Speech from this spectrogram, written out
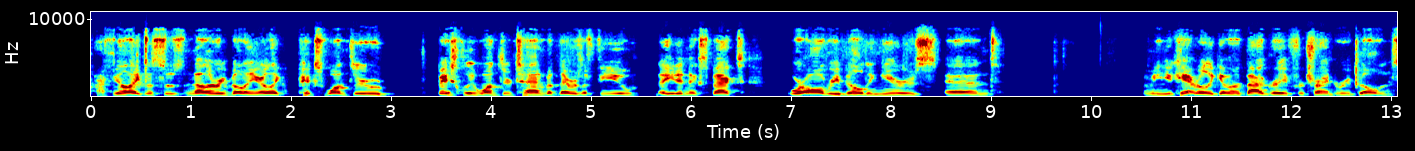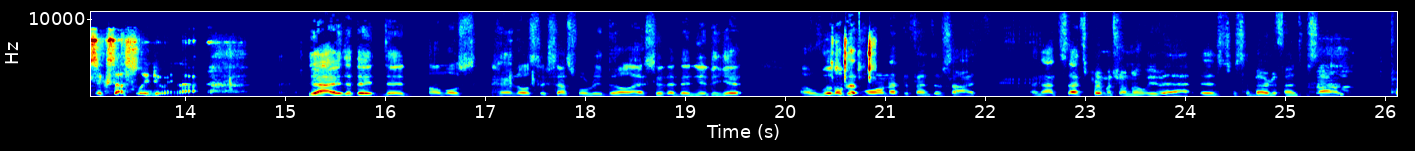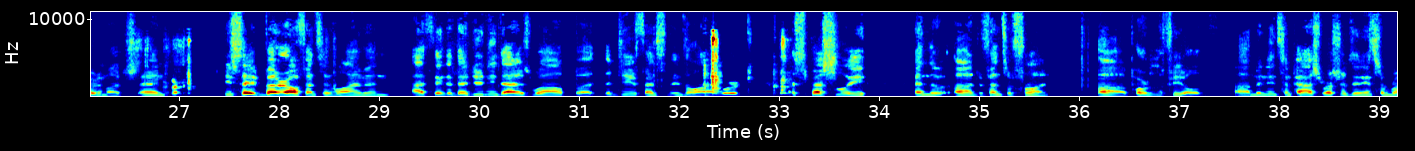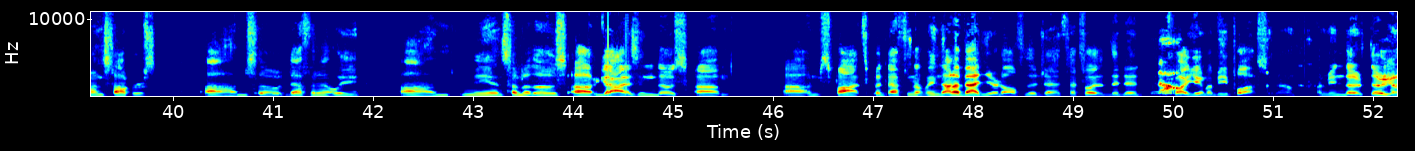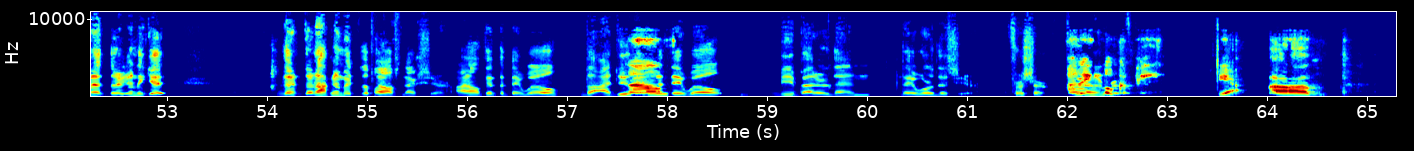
I feel like this was another rebuilding year, like picks one through basically one through ten, but there was a few that you didn't expect. We're all rebuilding years, and I mean you can't really give them a bad grade for trying to rebuild and successfully doing that. Yeah, I think that they did almost handle a successful rebuild. I assume that they need to get a little bit more on that defensive side, and that's that's pretty much what I'm gonna leave it at. Is just a better defensive side, pretty much. And you say better offensive lineman. I think that they do need that as well, but the defense needs a lot of work, especially in the uh, defensive front uh, part of the field. Um, they need some pass rushers. They need some run stoppers. Um, so definitely um, me and some of those uh, guys in those um, um, spots, but definitely not a bad year at all for the Jets. I feel like they did probably give them a B plus. You know, I mean they're they're gonna they're gonna get they're they're not gonna make the playoffs next year. I don't think that they will, but I do no. think that they will be better than they were this year for sure. I think they'll compete. Yeah. Um,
